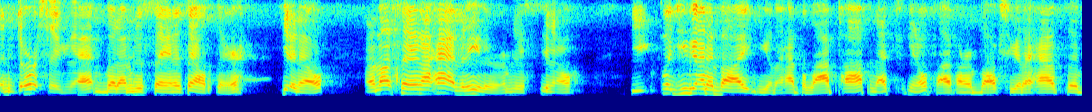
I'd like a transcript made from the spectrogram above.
endorsing that, but I'm just saying it's out there. You know, I'm not saying I have it either. I'm just you know, you, but you gotta buy. You gotta have the laptop, and that's you know 500 bucks. You gotta have the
